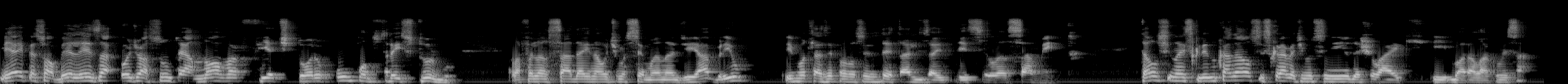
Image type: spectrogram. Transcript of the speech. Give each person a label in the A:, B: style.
A: E aí pessoal, beleza? Hoje o assunto é a nova Fiat Toro 1.3 Turbo. Ela foi lançada aí na última semana de abril e vou trazer para vocês os detalhes aí desse lançamento. Então, se não é inscrito no canal, se inscreve, ativa o sininho, deixa o like e bora lá começar.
